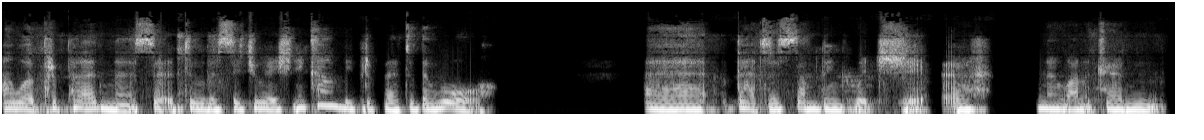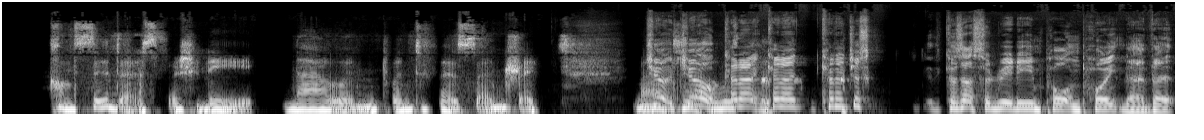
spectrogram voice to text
our preparedness to the situation. You can't be prepared to the war. that is something which no one can consider, especially now in 21st century. Joe, Joe, can I can I can I just because that's a really important point there that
